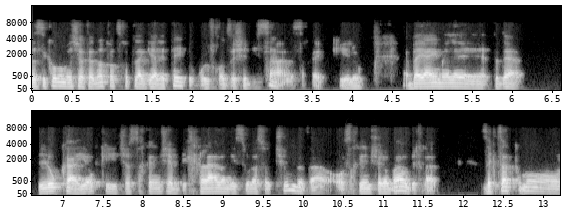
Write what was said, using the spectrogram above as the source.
בסיכום הזה שהטענות לא צריכות להגיע לטייטום, הוא לפחות זה שניסה לשחק, כאילו. הבעיה עם אלה, אתה יודע, לוקה, יוקיץ', או שחקנים שהם בכלל לא ניסו לעשות שום דבר, או שחקנים שלא באו בכלל. זה קצת כמו,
